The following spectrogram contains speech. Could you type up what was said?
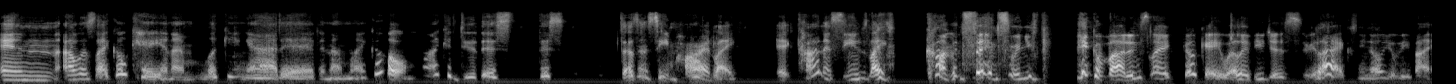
And I was like, okay. And I'm looking at it, and I'm like, oh, I could do this. This doesn't seem hard. Like, it kind of seems like common sense when you think about it. It's like, okay, well, if you just relax, you know, you'll be fine.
